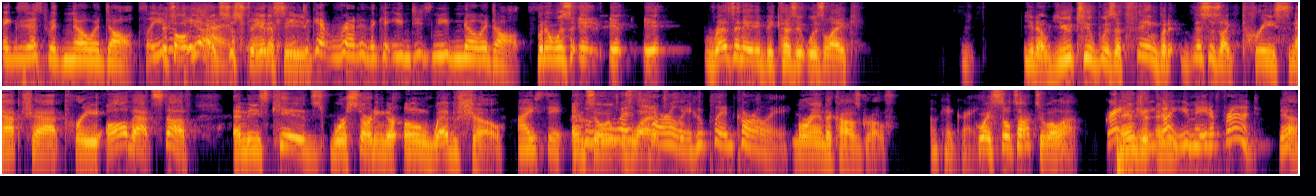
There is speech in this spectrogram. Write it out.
exist with no adults. Even It's all- yeah, Tia. it's just You- You, need to get rid of the kid. You just need no adults. But it was it it it resonated because it was like, you know, YouTube was a thing, but it, this is like pre Snapchat, pre all that stuff, and these kids were starting their own web show. I see. And Who so it was was like- Carly? Who played Carly? Miranda Cosgrove, Okay, great. who I still talk to a lot. Great. And there you- you go. You made a friend. Yeah.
